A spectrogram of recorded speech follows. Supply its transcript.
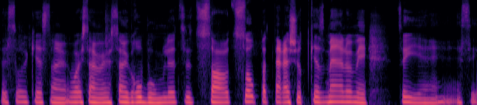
c'est sûr que c'est un, ouais, c'est un, c'est un gros boom. Là. Tu, tu sors, tu sautes pas de parachute quasiment, là, mais sais, euh,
